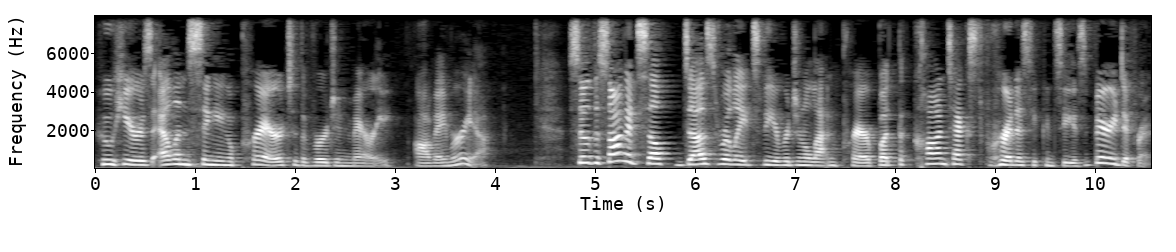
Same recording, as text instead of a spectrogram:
who hears Ellen singing a prayer to the Virgin Mary, Ave Maria. So the song itself does relate to the original Latin prayer, but the context for it, as you can see, is very different.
